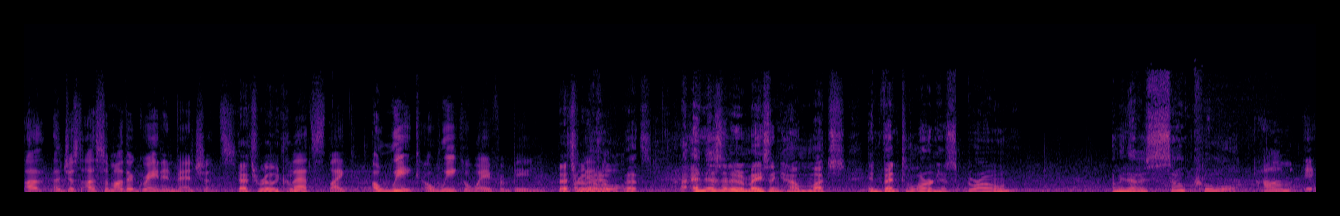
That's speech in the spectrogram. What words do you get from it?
uh, uh, just uh, some other great inventions. That's really So cool. that's like a week, a week away from being That's really cool. That's and isn't it amazing how much Invent to Learn has grown? I mean, that is so cool. Um, it,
